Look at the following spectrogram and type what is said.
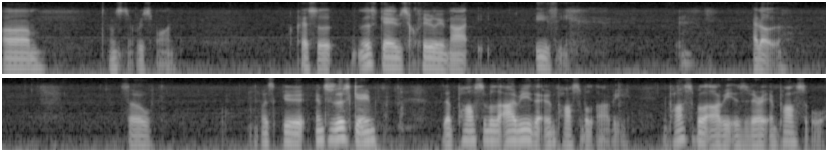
Um, instant respawn. Okay, so this game is clearly not e easy at all. So let's get into this game. The possible obby, the impossible obby. Impossible obby is very impossible.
